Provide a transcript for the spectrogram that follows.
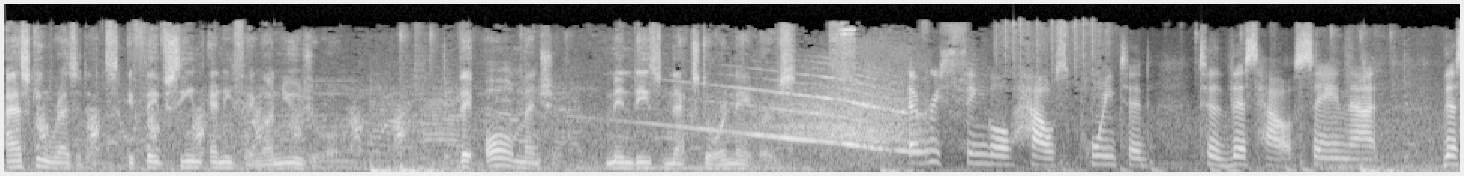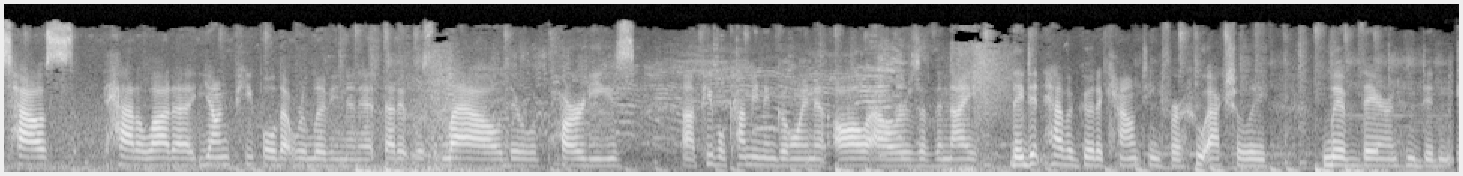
asking residents if they've seen anything unusual. They all mention Mindy's next door neighbors. Every single house pointed to this house, saying that this house had a lot of young people that were living in it, that it was loud, there were parties, uh, people coming and going at all hours of the night. They didn't have a good accounting for who actually lived there and who didn't.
